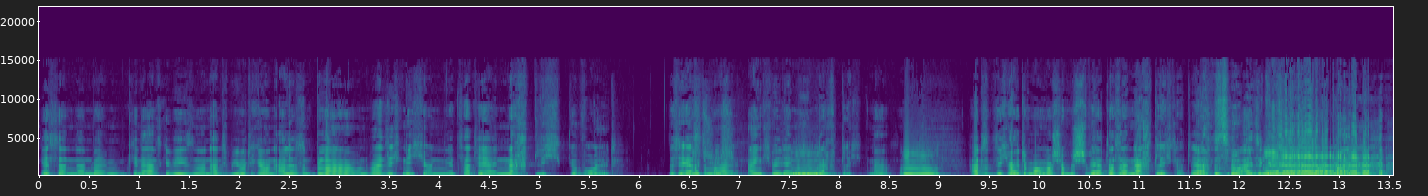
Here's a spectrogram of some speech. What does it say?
gestern dann beim Kinderarzt gewesen und Antibiotika und alles und bla und weiß ich nicht und jetzt hatte er ein Nachtlicht gewollt. Das erste Mal. Eigentlich will der nie ein Nachtlicht, ne? So. Mhm. Hatte sich heute Morgen auch schon beschwert, dass er Nachtlicht hat, ja? So, also gibt's nicht nochmal.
